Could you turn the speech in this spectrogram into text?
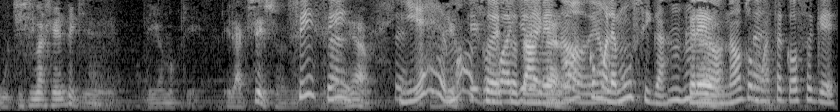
muchísima gente que, digamos que, el acceso. Sí, sí. digamos. Y es hermoso eso también, ¿no? Es como la música, creo. ¿no? Como Sí. esta cosa que,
